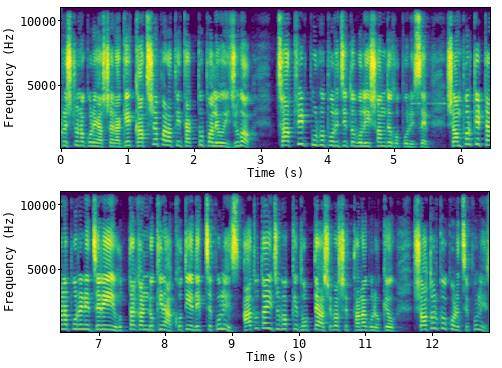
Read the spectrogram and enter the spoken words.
কৃষ্ণনগরে আসার আগে কাঁচরাপাড়াতেই থাকতো, ফলে ওই যুবক ছাত্রীর পূর্ব পরিচিত বলেই সন্দেহ পুলিশের। সম্পর্কের টানাপোড়েনের জেরে এই হত্যাকাণ্ড কিনা খতিয়ে দেখছে পুলিশ। আততাই যুবককে ধরতে আশেপাশের থানাগুলোকেও সতর্ক করেছে পুলিশ।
